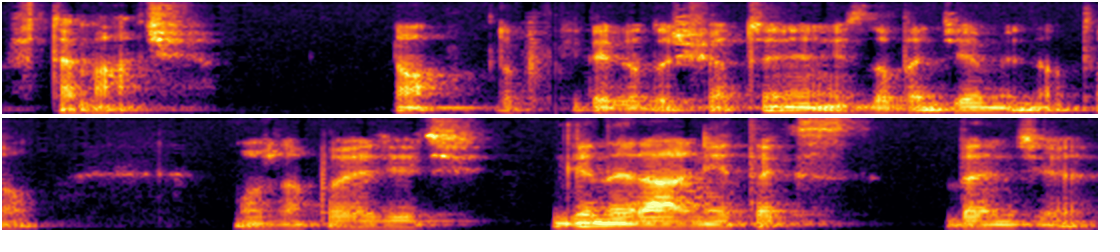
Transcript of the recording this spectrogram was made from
w temacie. No, dopóki tego doświadczenia nie zdobędziemy, no to można powiedzieć, generalnie tekst będzie,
